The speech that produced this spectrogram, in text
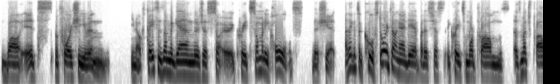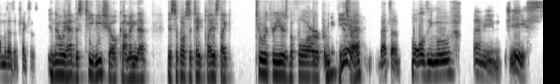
while it's before she even you know faces them again. There's just so it creates so many holes. This shit. I think it's a cool storytelling idea, but it's just it creates more problems, as much problems as it fixes. And now we have this TV show coming that is supposed to take place like two or three years before Prometheus, right? that's a ballsy move. I mean, jeez,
